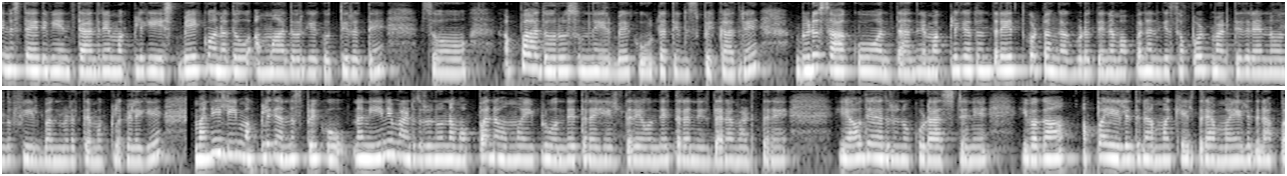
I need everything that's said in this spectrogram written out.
ತಿನ್ನಿಸ್ತಾ ಇದ್ದೀವಿ ಅಂತ ಅಂದರೆ ಮಕ್ಕಳಿಗೆ ಎಷ್ಟು ಬೇಕು ಅನ್ನೋದು ಅಮ್ಮ ಆದವ್ರಿಗೆ ಗೊತ್ತಿರುತ್ತೆ. ಸೊ ಅಪ್ಪ ಆದವರು ಸುಮ್ಮನೆ ಇರಬೇಕು, ಊಟ ತಿನ್ನಿಸ್ಬೇಕಾದ್ರೆ ಬಿಡು ಸಾಕು ಅಂತ ಅಂದರೆ ಮಕ್ಕಳಿಗೆ ಅದೊಂಥರ ಎತ್ಕೊಟ್ಟಂಗೆ ಆಗ್ಬಿಡುತ್ತೆ. ನಮ್ಮಪ್ಪ ನನಗೆ ಸಪೋರ್ಟ್ ಮಾಡ್ತಿದ್ದಾರೆ ಅನ್ನೋ ಒಂದು ಫೀಲ್ ಬಂದ್ಬಿಡುತ್ತೆ ಮಕ್ಕಳುಗಳಿಗೆ ಮನೇಲಿ ಮಕ್ಕಳಿಗೆ ಅನ್ನಿಸ್ಬೇಕು. ನಾನು ಏನೇ ಮಾಡಿದ್ರು ನಮ್ಮಪ್ಪ, ನಮ್ಮಮ್ಮ ಇಬ್ಬರು ಒಂದೇ ಥರ ಹೇಳ್ತಾರೆ, ಒಂದೇ ಥರ ನಿರ್ಧಾರ ಮಾಡ್ತಾರೆ. ಯಾವುದೇ ಆದ್ರೂ ಕೂಡ ಅಷ್ಟೇ ಇವಾಗ ಅಪ್ಪ ಹೇಳಿದ್ರೆ ಅಮ್ಮ ಕೇಳ್ತಾರೆ, ಅಮ್ಮ ಹೇಳಿದ್ರೆ ಅಪ್ಪ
